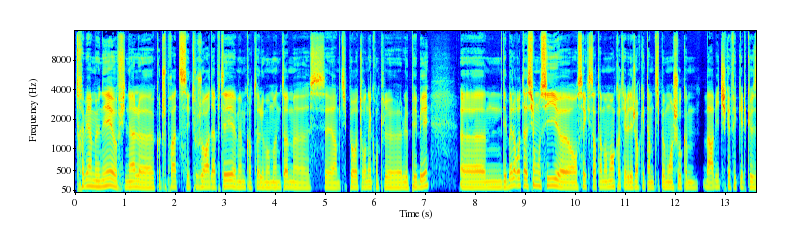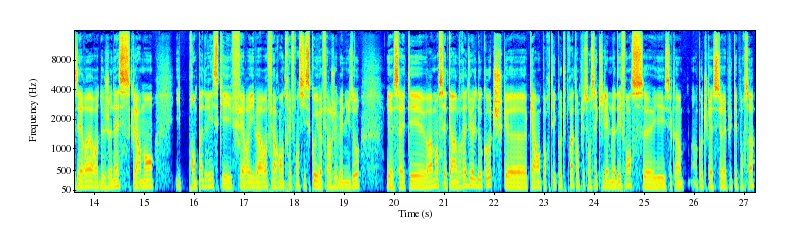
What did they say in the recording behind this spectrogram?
Très bien mené. Au final, coach Pratt s'est toujours adapté, même quand le momentum s'est un petit peu retourné contre le PB. Euh, des belles rotations aussi. Euh, on sait qu'à certains moments, quand il y avait des joueurs qui étaient un petit peu moins chauds, comme Barbich, qui a fait quelques erreurs de jeunesse, clairement, il prend pas de risque et il, va refaire rentrer Francisco, il va faire jouer Benuso. Et ça a été vraiment, c'était un vrai duel de coach qu'a remporté coach Pratt. En plus, on sait qu'il aime la défense euh, et c'est quand même un coach qui est assez réputé pour ça.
